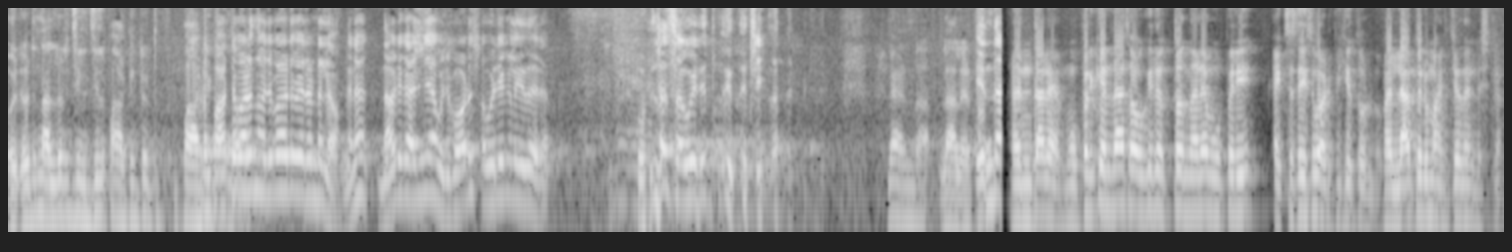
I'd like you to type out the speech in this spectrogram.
ഒരു- നല്ലൊരു ജിൽജിൽ പാട്ടിട്ടിട്ട് ഇവിടെ പാട്ട് പാട്ട് പാടുന്ന ഒരുപാട് പേരുണ്ടല്ലോ. അങ്ങനെ എന്നാ ഒരു ഞാൻ ഒരുപാട് സൗകര്യങ്ങൾ ചെയ്തു തരാം. ഉള്ള സൗകര്യത്തിൽ ഇത് ചെയ്ത വേണ്ട. ലാലേട്ടൻ. എന്താ? പറയാ എല്ലാ സൗകര്യം ഒത്തു വന്നാലേ മൂപ്പര് എക്സസൈസ് പഠിപ്പിക്കത്തുള്ളൂ. വല്ലാത്തൊരു മനുഷ്യൻ തന്നെ ഇഷ്ടം.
